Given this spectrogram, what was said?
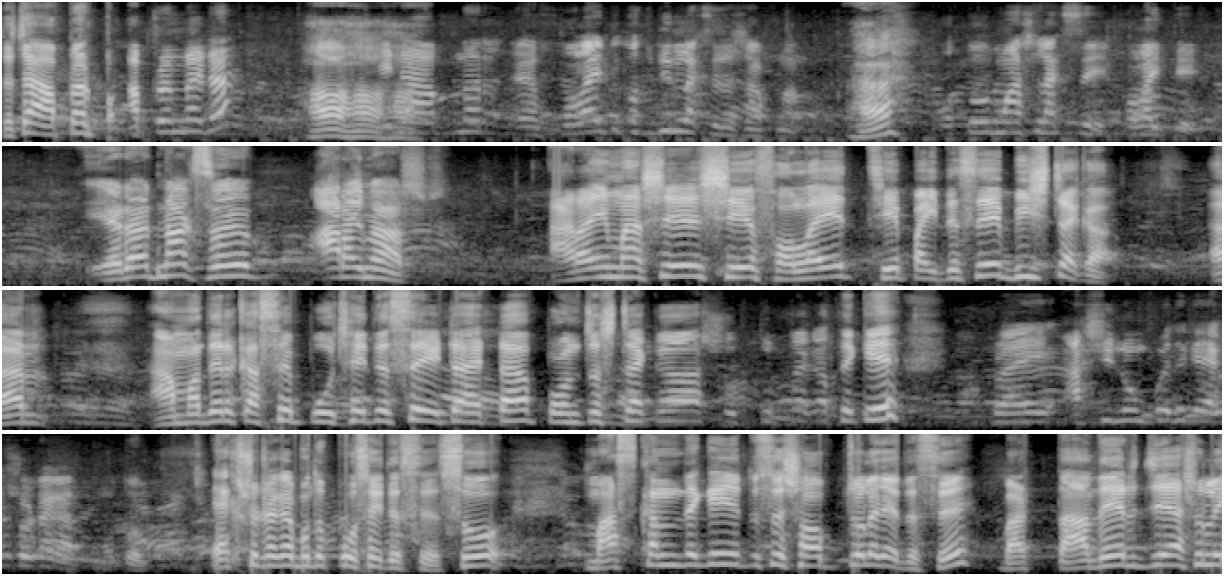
চাচা আপনার আপনার না এটা? হ্যাঁ হ্যাঁ এটা আপনার ফলাইতে কতদিন লাগছে চাচা আপনার? হ্যাঁ? কত মাস লাগছে ফলাইতে? এটা নাকছে আড়াই মাস। আড়াই মাসে সে ফলায় সে পাইতেছে বিশ টাকা। আর আমাদের কাছে পৌঁছাইতেছে এটা একটা পঞ্চাশ টাকা সত্তর টাকা থেকে প্রায় আশি নব্বই থেকে একশো টাকার মতো। একশো টাকার মতো পৌঁছাইতেছে। সো মাঝখান থেকে সব চলে যাইতেছে। বাট তাদের যে আসলে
